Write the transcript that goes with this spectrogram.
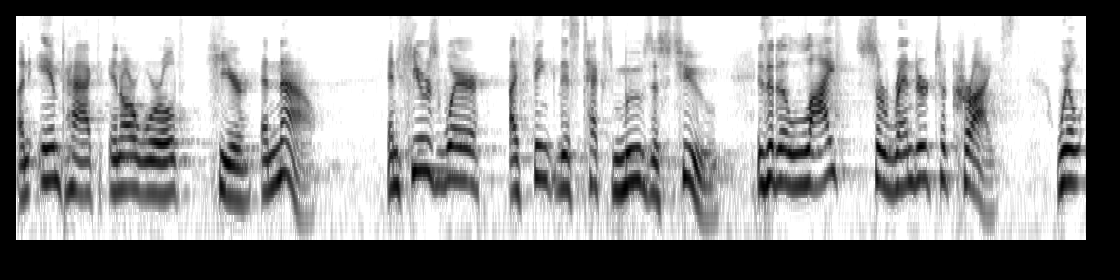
an impact in our world here and now. And here's where I think this text moves us to is that a life surrendered to Christ will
